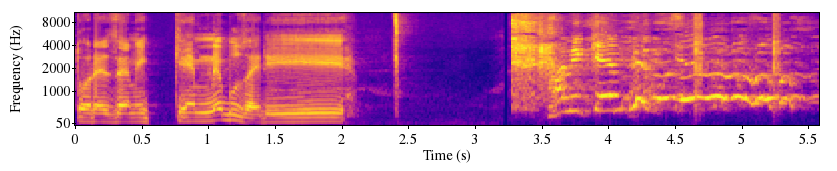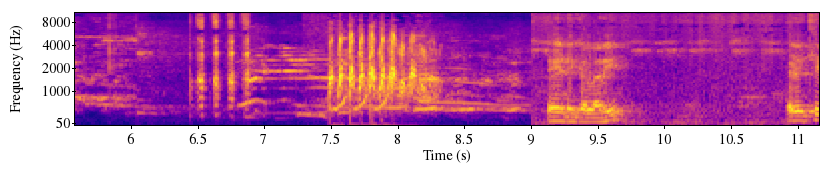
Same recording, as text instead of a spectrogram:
তোরে যে আমি কেমনে বুঝাই রে? আমি কেমনে? এটা গ্যালারি। এটা কে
